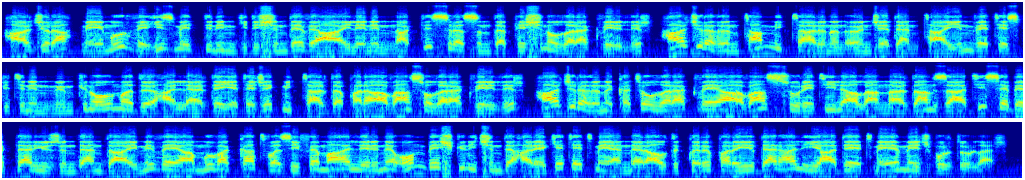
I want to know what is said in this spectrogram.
Harcırah, memur ve hizmetlinin gidişinde ve ailenin nakli sırasında peşin olarak verilir. Harcırahın tam miktarının önceden tayin ve tespitinin mümkün olmadığı hallerde yetecek miktarda para avans olarak verilir. Harcırahını katı olarak veya avans suretiyle alanlardan zati sebepler yüzünden daimi veya muvakkat vazife mahallerine 15 gün içinde hareket etmeyenler aldıkları parayı derhal iade etmeye mecburdurlar.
